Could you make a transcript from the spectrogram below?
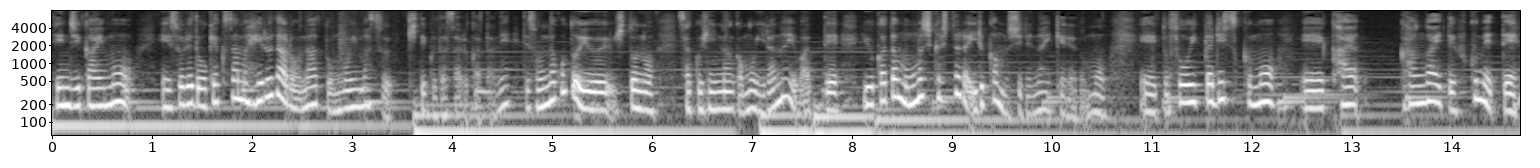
展示会も、えー、それでお客様減るだろうなと思います来てくださる方ね。でそんなことを言う人の作品なんかもういらないわっていう方ももしかしたらいるかもしれないけれども、えーと、そういったリスクも、えー、考えて含めて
